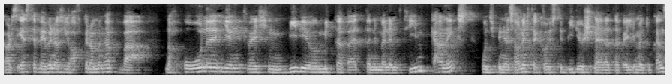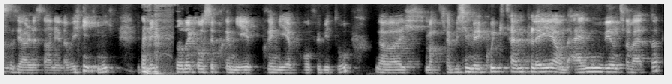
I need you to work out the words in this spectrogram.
Aber das erste Webinar, das ich aufgenommen habe, war noch ohne irgendwelchen Videomitarbeitern in meinem Team, gar nichts. Und ich bin jetzt auch nicht der größte Videoschneider der Welt. Ich meine, du kannst das ja alles, Daniel, aber ich nicht. Ich bin nicht so der große Premiere-Profi wie du. Aber ich mache das ein bisschen mit QuickTime-Player und iMovie und so weiter.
